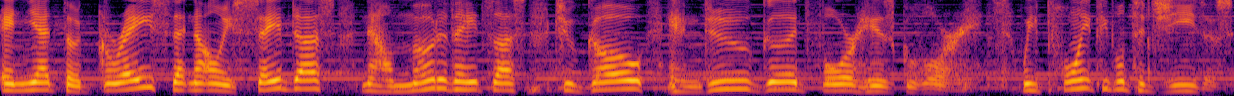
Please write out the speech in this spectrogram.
And yet, the grace that not only saved us, now motivates us to go and do good for his glory. We point people to Jesus.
